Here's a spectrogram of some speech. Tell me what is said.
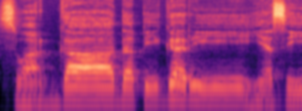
स्वर्गादपि गरीयसी।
